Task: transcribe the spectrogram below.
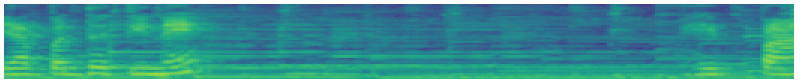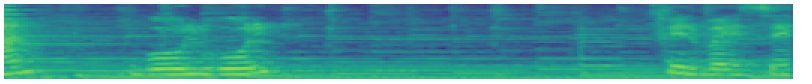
या पद्धतीने हे पान गोल गोल फिरवायचे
